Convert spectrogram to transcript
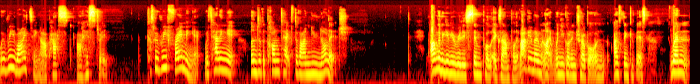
we're rewriting our past, our history, because we're reframing it. We're telling it under the context of our new knowledge. I'm going to give you a really simple example. It might be a moment like when you got in trouble, and I think of this when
